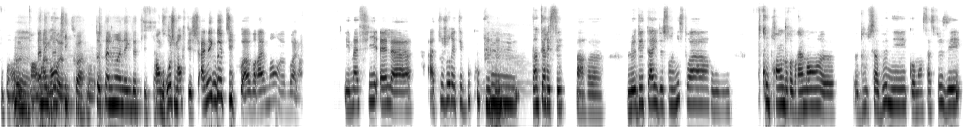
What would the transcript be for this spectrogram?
je pas, hmm. anecdotique, quoi. Totalement anecdotique. En gros, je m'en fiche. Anecdotique, quoi. Vraiment, euh, voilà. Et ma fille, elle, a, a toujours été beaucoup plus mm-hmm. intéressée par le détail de son histoire ou comprendre vraiment d'où ça venait, comment ça se faisait.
